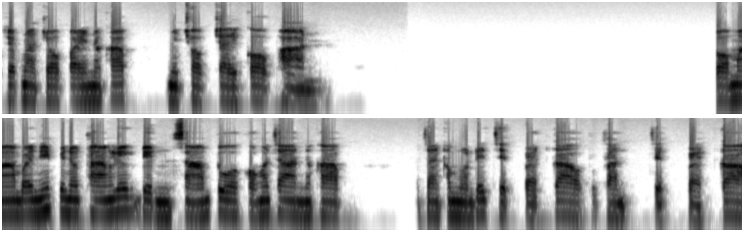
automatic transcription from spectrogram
แคปหน้าจอไปนะครับ ไม่ชอบใจก็ผ่าน ต่อมาใบนี้เป็นแนวทางเลขเด่นสามตัวของอาจารย์นะครับ อาจารย์คำนวณได้เจ็ดแปดเก้าทุกท่านเจ็ดแปดเก้า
